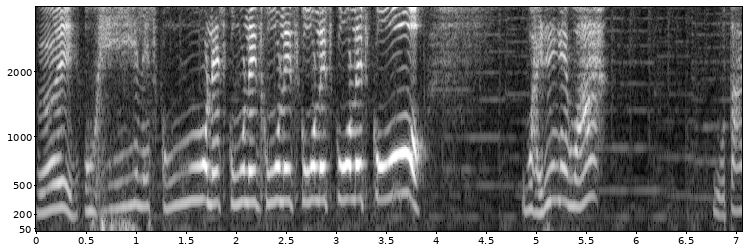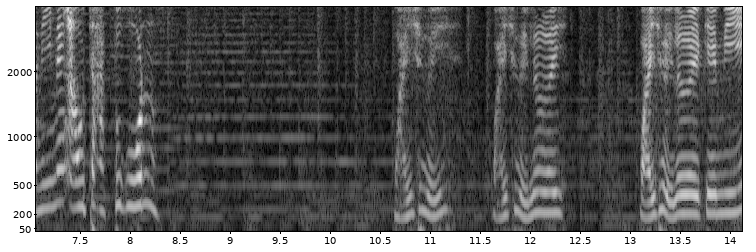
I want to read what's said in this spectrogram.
เฮ้ย โอเค let's go let's go let's go let's go let's go let's go ไหวได้ไงวะโอ้ตานี้แม่งเอาจัดทุกคน ไหวเฉย ไหวเฉยเลย ไหวเฉยเลยเกมนี้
